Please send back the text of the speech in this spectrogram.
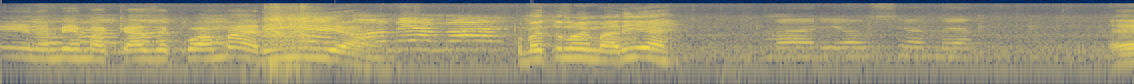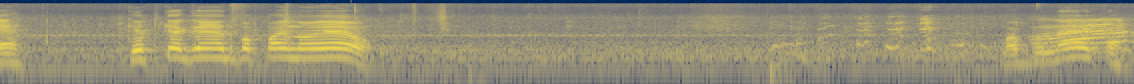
Na mesma casa com a Maria. Como é teu nome, Maria? Maria Luciana. É. O que tu quer ganhar do Papai Noel? Uma boneca?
